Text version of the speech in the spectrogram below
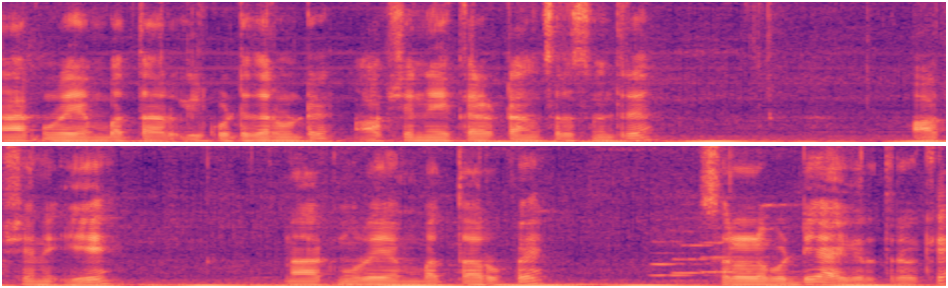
ನಾಲ್ಕುನೂರ ಎಂಬತ್ತಾರು, ಇಲ್ಲಿ ಕೊಟ್ಟಿದ್ದಾರೆ ನೋಡ್ರಿ. ಆಪ್ಷನ್ ಎ ಕರೆಕ್ಟ್ ಆನ್ಸರ್ ಸ್ನೇಹಿತರೆ. ಆಪ್ಷನ್ ಎ ನಾಲ್ಕುನೂರ ಎಂಬತ್ತಾರು ರೂಪಾಯಿ. ಸರಳ ಬಡ್ಡಿ ಆಗಿರುತ್ತೆ ಓಕೆ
